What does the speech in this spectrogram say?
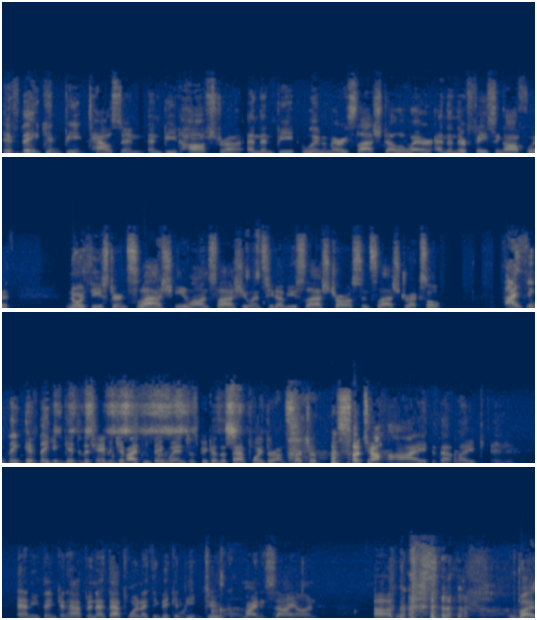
if they can beat Towson and beat Hofstra and then beat William and Mary slash Delaware, and then they're facing off with Northeastern slash Elon slash UNCW slash Charleston slash Drexel. I think they if they can get to the championship, I think they win just because at that point they're on such a such a high that like anything can happen. At that point, I think they could beat Duke minus Zion. Uh, but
